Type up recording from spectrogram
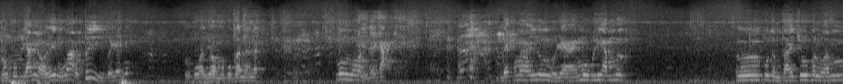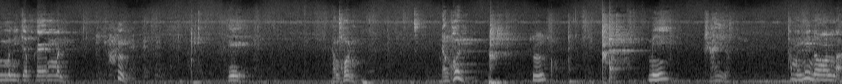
ลวงปู่ยันหน่อยเองว่างปี้ไปเลยนี่กูว่ายอมมากูกันนั่นแหละมึงนอนไปจัก เด็กมายุ่งอยู่แล้วไอ้มูกเลี่ยมมึกเออกูทำตายจูบมันว่ามันนี่จับแกมมันเฮ้ดังคนดังคนหืมมีใช่เหรอทำไมไม่นอนล่ะ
